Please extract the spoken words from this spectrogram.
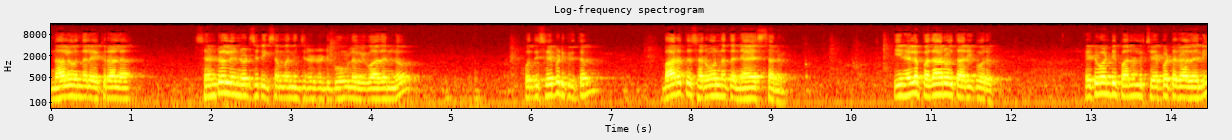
నాలుగు వందల ఎకరాల సెంట్రల్ యూనివర్సిటీకి సంబంధించినటువంటి భూముల వివాదంలో కొద్దిసేపటి క్రితం భారత సర్వోన్నత న్యాయస్థానం ఈ నెల పదహారవ తారీఖు వరకు ఎటువంటి పనులు చేపట్టరాదని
